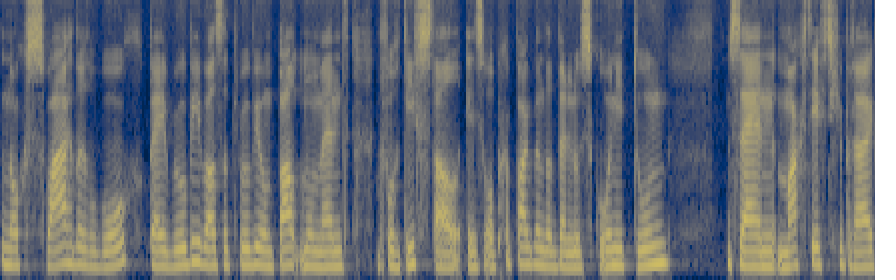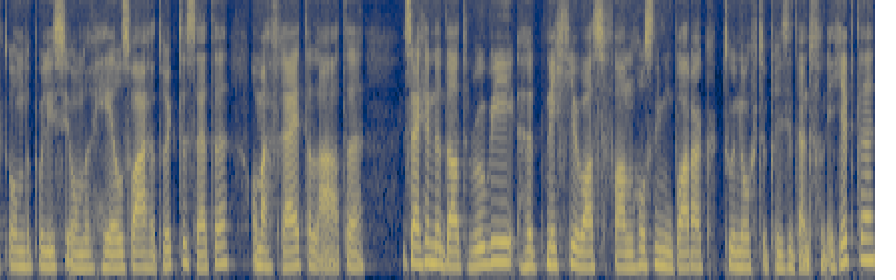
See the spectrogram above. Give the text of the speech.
nog zwaarder woog bij Ruby was dat Ruby op een bepaald moment voor diefstal is opgepakt en dat Berlusconi toen zijn macht heeft gebruikt om de politie onder heel zware druk te zetten, om haar vrij te laten. Zeggende dat Ruby het nichtje was van Hosni Mubarak, toen nog de president van Egypte.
